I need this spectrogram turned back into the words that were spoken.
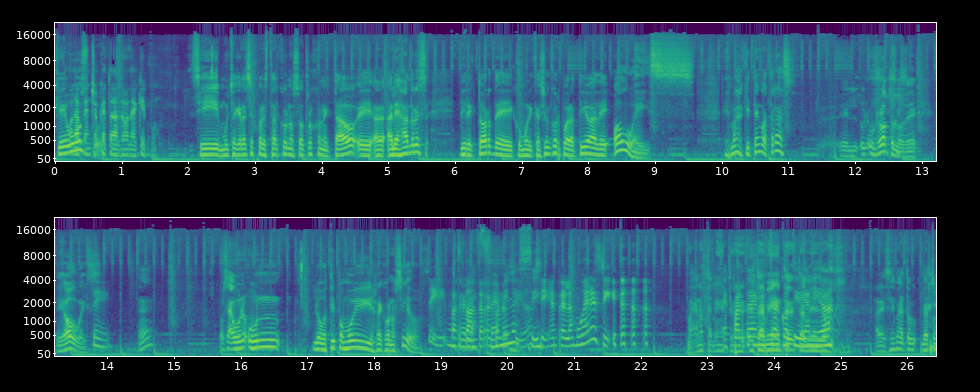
Qué Hola gusto. Pencho, ¿qué tal? Hola equipo. Sí, muchas gracias por estar con nosotros conectado. Eh, Alejandro es director de comunicación corporativa de Always. Es más, aquí tengo atrás el- un, un rótulo de, de Always. Sí. ¿Eh? O sea, un, un logotipo muy reconocido. Sí, Entre bastante féminas, reconocida. sí. Sí. entre las mujeres sí. Bueno, también Es entre- parte de también nuestra entre- también cotidianidad. yo- a veces me ha, to- me ha to-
